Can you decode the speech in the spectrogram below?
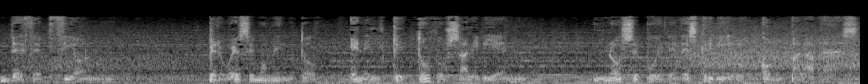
decepción. Pero ese momento en el que todo sale bien no se puede describir con palabras.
